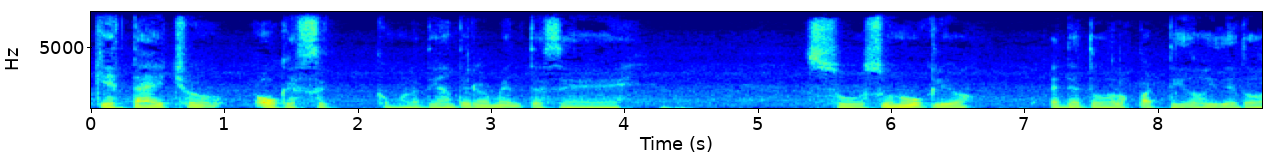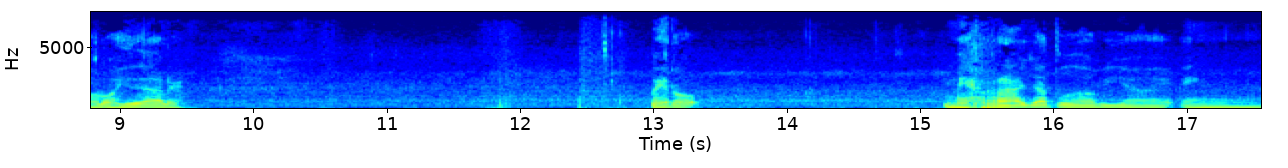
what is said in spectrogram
que está hecho o que se, como les dije anteriormente, se, su, su núcleo es de todos los partidos y de todos los ideales. Pero me raya todavía en,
